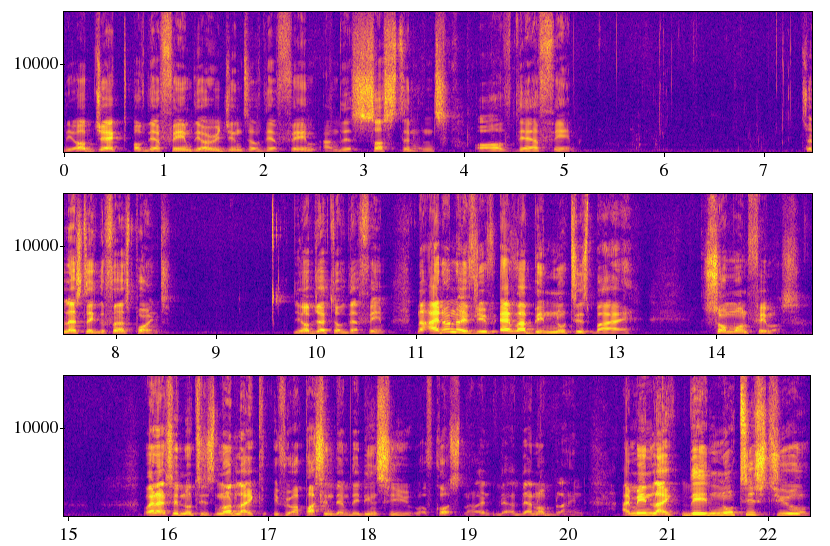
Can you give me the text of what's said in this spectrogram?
The object of their fame, the origins of their fame, and the sustenance of their fame. So let's take the first point the object of their fame. Now, I don't know if you've ever been noticed by someone famous. When I say notice, not like if you are passing them, they didn't see you. Of course, now they're, they're not blind. I mean, like they noticed you.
